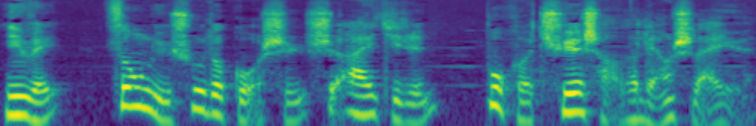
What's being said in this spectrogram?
因为棕榈树的果实是埃及人不可缺少的粮食来源。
